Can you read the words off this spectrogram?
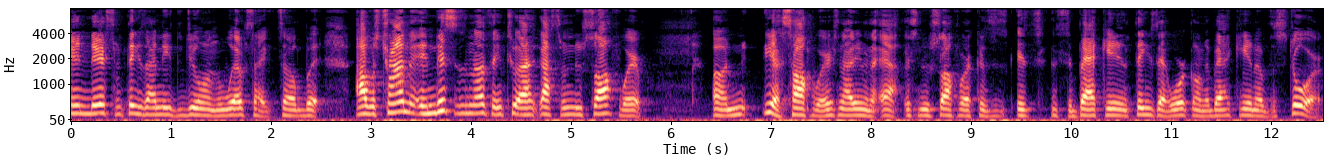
and there's some things I need to do on the website. So, but I was trying to, and this is another thing too. I got some new software uh, yeah, software. It's not even an app. It's new software because it's, it's, the back end things that work on the back end of the store.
